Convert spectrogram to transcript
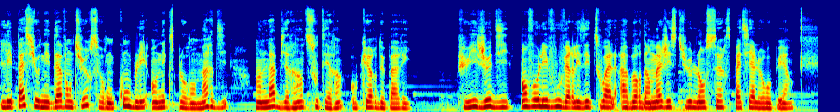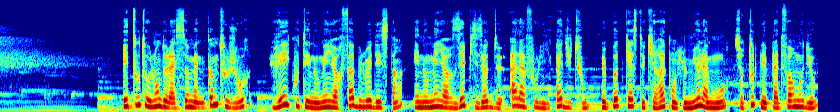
Les passionnés d'aventure seront comblés en explorant mardi un labyrinthe souterrain au cœur de Paris. Puis jeudi, envolez-vous vers les étoiles à bord d'un majestueux lanceur spatial européen. Et tout au long de la semaine, comme toujours, réécoutez nos meilleurs fabuleux destins et nos meilleurs épisodes de À la folie, pas du tout, le podcast qui raconte le mieux l'amour sur toutes les plateformes audio.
